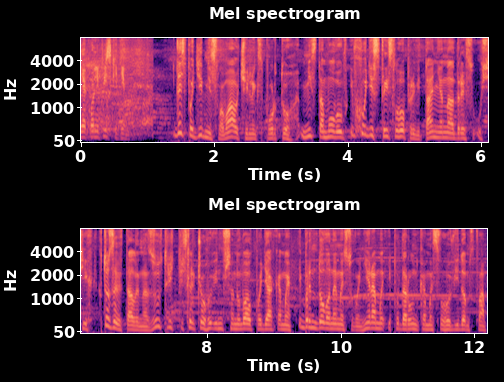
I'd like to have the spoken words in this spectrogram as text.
як Олімпійський дім. Десь подібні слова очільник спорту міста мовив і в ході стислого привітання на адресу усіх, хто завітали на зустріч, після чого він вшанував подяками і брендованими сувенірами і подарунками свого відомства.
